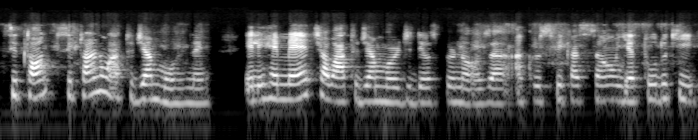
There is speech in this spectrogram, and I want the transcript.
se, to se torna um ato de amor, né? Ele remete ao ato de amor de Deus por nós, a, a crucificação e a tudo que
